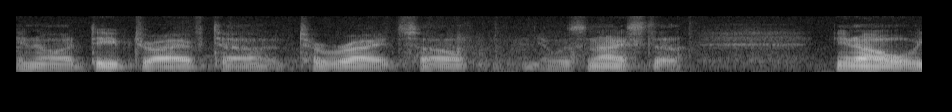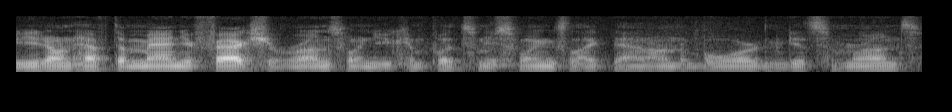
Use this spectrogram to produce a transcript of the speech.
you know, a deep drive to to right. So it was nice to, you know, you don't have to manufacture runs when you can put some swings like that on the board and get some runs.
